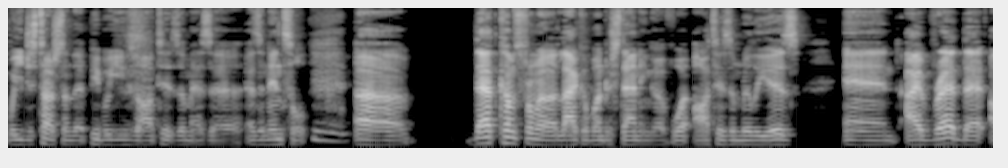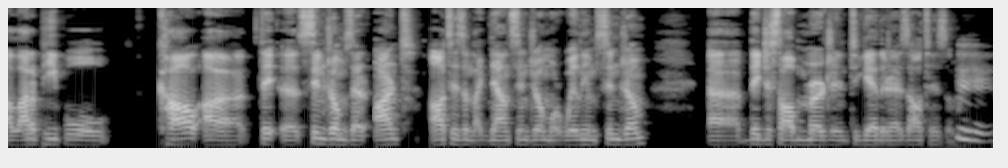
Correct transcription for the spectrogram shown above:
what you just touched on that people use autism as a as an insult. hmm Uh, that comes from a lack of understanding of what autism really is, and I've read that a lot of people call uh, th- uh syndromes that aren't autism, like Down syndrome or Williams syndrome. Uh, they just all merge it together as autism. hmm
